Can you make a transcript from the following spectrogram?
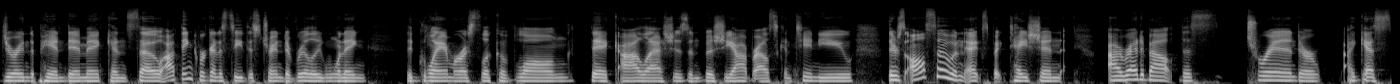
during the pandemic. And so I think we're going to see this trend of really wanting the glamorous look of long, thick eyelashes and bushy eyebrows continue. There's also an expectation. I read about this trend or I guess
